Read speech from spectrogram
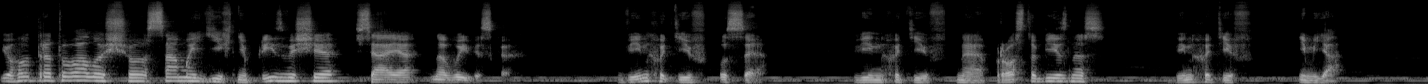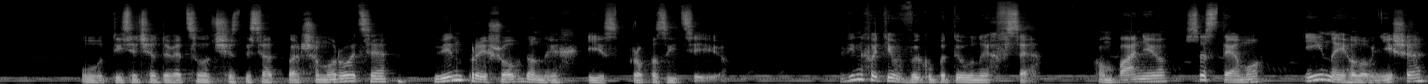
Його дратувало, що саме їхнє прізвище сяє на вивісках. Він хотів усе. Він хотів не просто бізнес, він хотів ім'я. У 1961 році він прийшов до них із пропозицією. Він хотів викупити у них все: компанію, систему і, найголовніше,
